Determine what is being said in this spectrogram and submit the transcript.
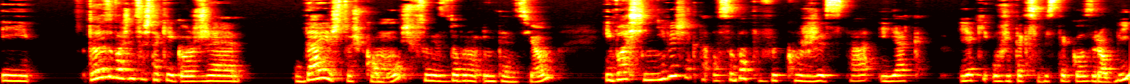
I to jest właśnie coś takiego, że dajesz coś komuś, w sumie z dobrą intencją, i właśnie nie wiesz, jak ta osoba to wykorzysta i jak, jaki użytek sobie z tego zrobi.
